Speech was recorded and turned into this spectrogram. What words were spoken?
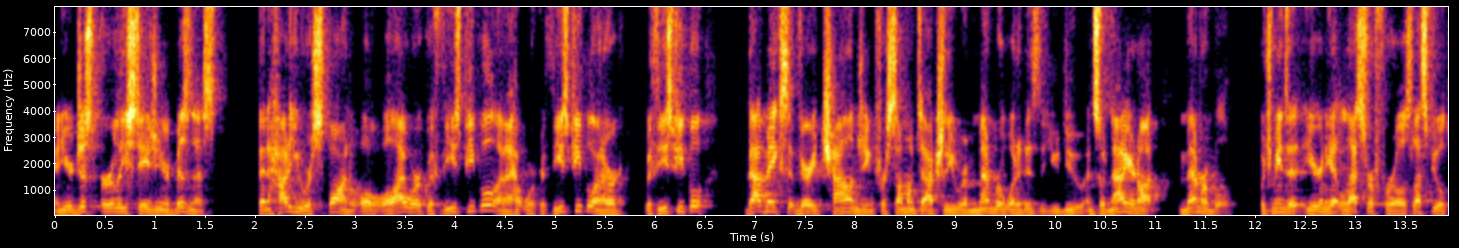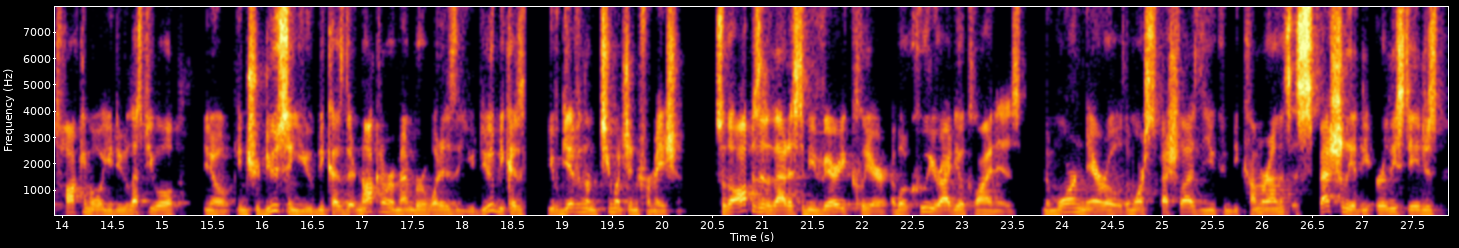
and you're just early stage in your business, then how do you respond? Oh, well, I work with these people and I work with these people and I work with these people. That makes it very challenging for someone to actually remember what it is that you do. And so now you're not memorable, which means that you're going to get less referrals, less people talking about what you do, less people, you know, introducing you because they're not going to remember what it is that you do because you've given them too much information. So the opposite of that is to be very clear about who your ideal client is. The more narrow, the more specialized that you can become around this, especially at the early stages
